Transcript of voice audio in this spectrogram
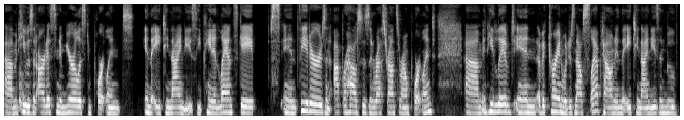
Um, and he was an artist and a muralist in Portland in the 1890s. He painted landscape, in theaters and opera houses and restaurants around Portland. Um, and he lived in a Victorian, which is now Slabtown, in the 1890s and moved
